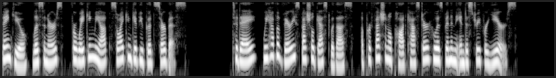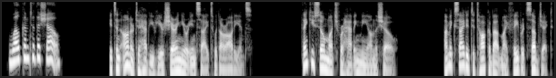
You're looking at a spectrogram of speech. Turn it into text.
Thank you, listeners, for waking me up so I can give you good service. Today, we have a very special guest with us, a professional podcaster who has been in the industry for years. Welcome to the show. It's an honor to have you here sharing your insights with our audience. Thank you so much for having me on the show. I'm excited to talk about my favorite subject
